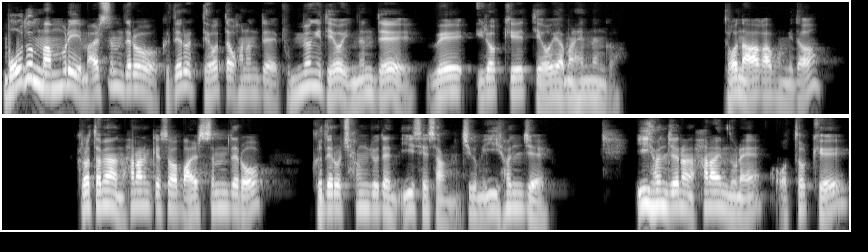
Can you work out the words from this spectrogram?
모든 만물이 말씀대로 그대로 되었다고 하는데 분명히 되어 있는데 왜 이렇게 되어야만 했는가? 더 나아가 봅니다. 그렇다면 하나님께서 말씀대로 그대로 창조된 이 세상, 지금 이 현재, 이 현재는 하나님 눈에 어떻게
